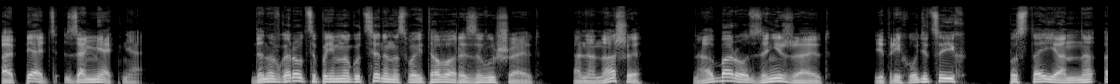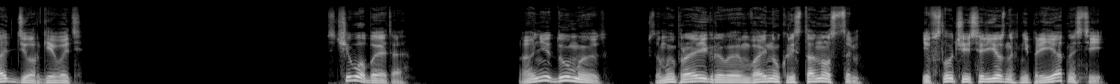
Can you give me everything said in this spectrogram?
опять замятня. Да новгородцы понемногу цены на свои товары завышают, а на наши, наоборот, занижают, и приходится их постоянно отдергивать. С чего бы это? Они думают, что мы проигрываем войну крестоносцам, и в случае серьезных неприятностей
